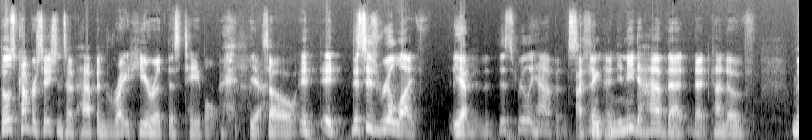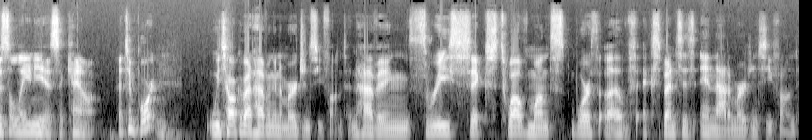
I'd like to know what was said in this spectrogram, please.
those conversations have happened right here at this table. Yeah. So it, it this is real life. Yeah. This really happens. I think- and, and you need to have that that kind of miscellaneous account. That's important. we talk about having an emergency fund and having three, six, 12 months worth of expenses in that emergency fund.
